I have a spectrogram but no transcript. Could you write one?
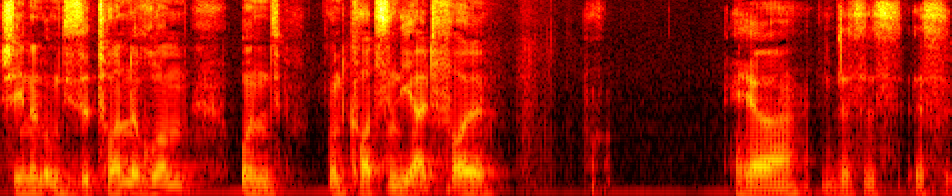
stehen dann um diese Tonne rum und, und kotzen die halt voll. Ja, das ist, ist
